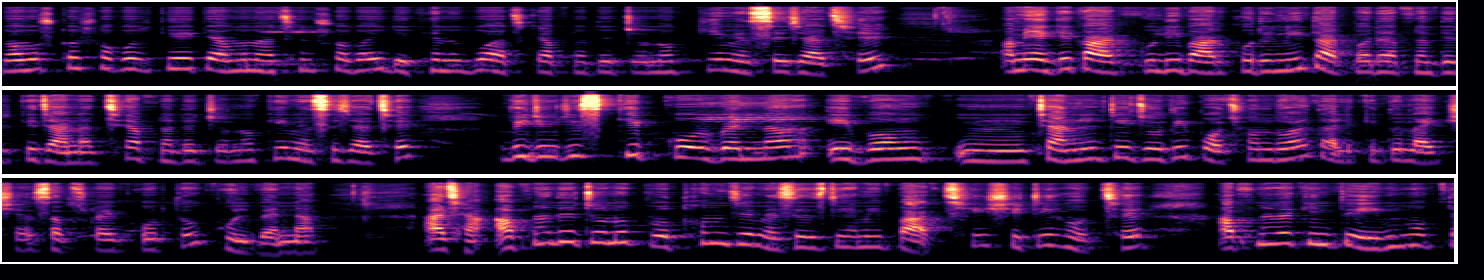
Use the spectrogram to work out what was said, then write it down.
নমস্কার সকলকে, কেমন আছেন সবাই? দেখে নেব আজকে আপনাদের জন্য কি মেসেজ আছে। আমি আগে কার্ডগুলি বার করে নিই, তারপরে আপনাদেরকে জানাচ্ছি আপনাদের জন্য কি মেসেজ আছে। ভিডিওটি স্কিপ করবেন না এবং চ্যানেলটি যদি পছন্দ হয় তাহলে কিন্তু লাইক শেয়ার সাবস্ক্রাইব করতেও ভুলবেন না। আচ্ছা আপনাদের জন্য প্রথম যে মেসেজটি আমি পাচ্ছি সেটি হচ্ছে, আপনারা কিন্তু এই মুহূর্তে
